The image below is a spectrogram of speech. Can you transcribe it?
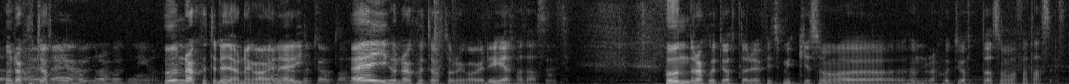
178. Nej, nej 179. 179 gången. Nej, 178. nej 178 gången. Det är helt fantastiskt. 178, det finns mycket som var 178 som var fantastiskt.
